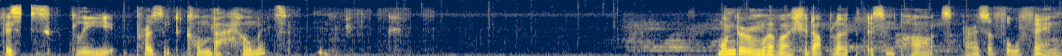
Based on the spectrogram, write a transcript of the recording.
Physically present combat helmet. Wondering whether I should upload this in parts or as a full thing.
